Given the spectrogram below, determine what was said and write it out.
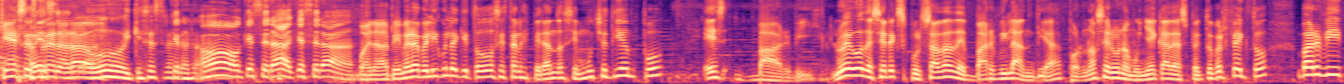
qué se estrenará? Uy, ¿qué se ¿Qué- estrenará? Oh, ¿qué será? ¿Qué será? Bueno, la primera película que todos están esperando hace mucho tiempo es Barbie. Luego de ser expulsada de Barbilandia por no ser una muñeca de aspecto perfecto, Barbie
